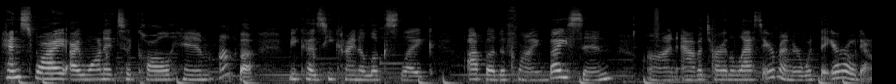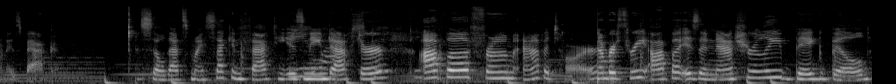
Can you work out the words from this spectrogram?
Hence why I wanted to call him Appa because he kind of looks like Appa the flying bison on Avatar The Last Airbender with the arrow down his back. So that's my second fact. He is named after Appa from Avatar. Number three, Appa is a naturally big build.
